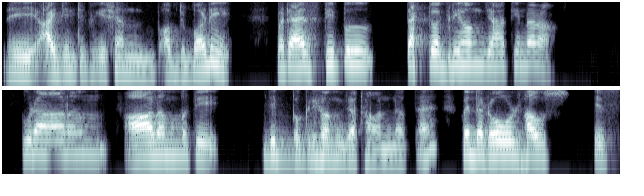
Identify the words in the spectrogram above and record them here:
the identification of the body. But as people, taktva griham jati nara, puranam alambati dibba griham jatha eh? When that old house is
